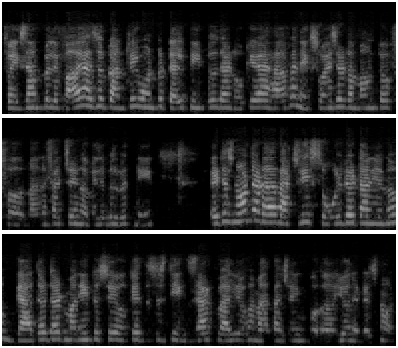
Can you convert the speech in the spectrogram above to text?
For example, if I as a country want to tell people that, okay, I have an XYZ amount of uh, manufacturing available with me, it is not that I've actually sold it and, you know, gathered that money to say, okay, this is the exact value of a manufacturing uh, unit. It's not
